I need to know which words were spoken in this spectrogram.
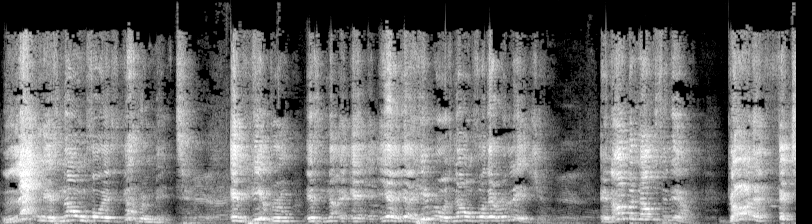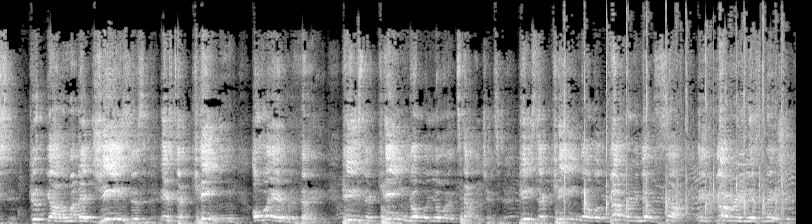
Latin is known for its government. And Hebrew is not, yeah, yeah, Hebrew is known for their religion. And unbeknownst to them, God had fixed it. Good God Almighty, that Jesus is the king over everything. He's the king over your intelligence. He's the king over governing yourself and governing this nation.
